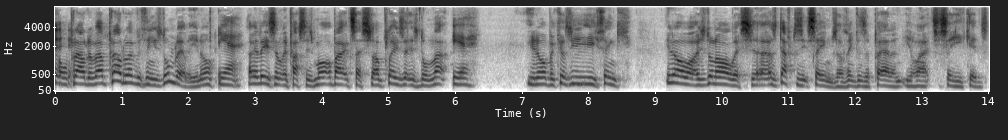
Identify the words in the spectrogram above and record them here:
I'm proud of I'm proud of everything he's done. Really, you know. yeah, I mean, recently passed his motorbike test, so I'm pleased that he's done that. yeah, You know, because you, you think, you know what, he's done all this. Uh, as daft as it seems, I think as a parent, you like to see your kids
